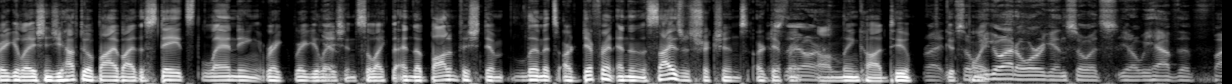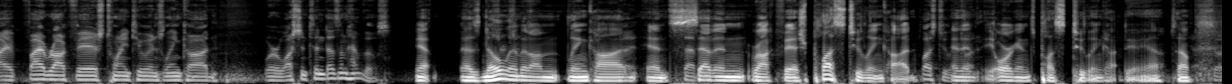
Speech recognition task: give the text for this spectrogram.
regulations. You have to abide by the state's landing reg- regulations. So like the and the bottom fish dim- limits are different, and then the size restrictions are Yes, different on lingcod too. Right. Good so point. we go out of Oregon, so it's you know we have the five five rockfish, twenty two inch lingcod, where Washington doesn't have those. Yeah. Has no limit on lingcod Right. and Seven. seven. rockfish plus two lingcod. Plus two And then the Oregon's plus two lingcod. Yeah, yeah. So Yeah, so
